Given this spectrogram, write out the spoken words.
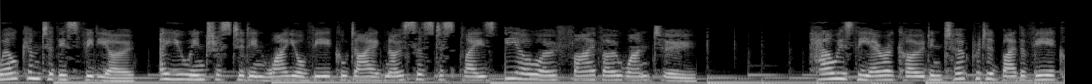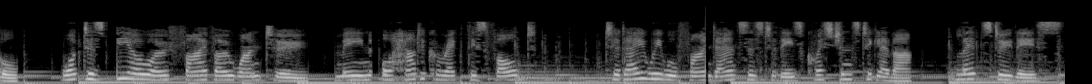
Welcome to this video. Are you interested in why your vehicle diagnosis displays B005012? How is the error code interpreted by the vehicle? What does B005012 mean, or how to correct this fault? Today we will find answers to these questions together. Let's do this.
